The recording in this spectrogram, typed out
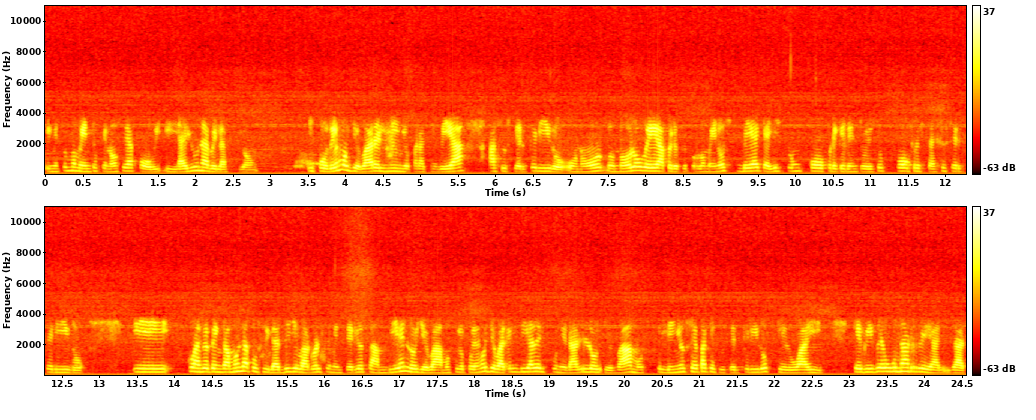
en estos momentos que no sea COVID y hay una velación y podemos llevar al niño para que vea a su ser querido o no, o no lo vea, pero que por lo menos vea que ahí está un cofre, que dentro de ese cofre está ese ser querido. Y cuando tengamos la posibilidad de llevarlo al cementerio, también lo llevamos. Si lo podemos llevar el día del funeral, lo llevamos. Que el niño sepa que su ser querido quedó ahí, que vive una realidad.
